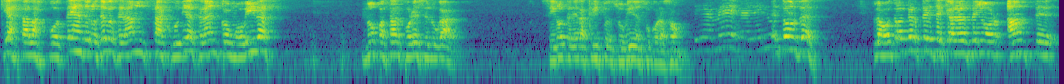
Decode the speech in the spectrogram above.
que hasta las potencias de los cielos serán sacudidas, serán conmovidas. No pasar por ese lugar, sino tener a Cristo en su vida, en su corazón. Entonces, la otra advertencia que hace el Señor antes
